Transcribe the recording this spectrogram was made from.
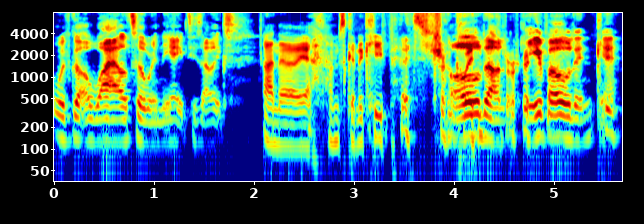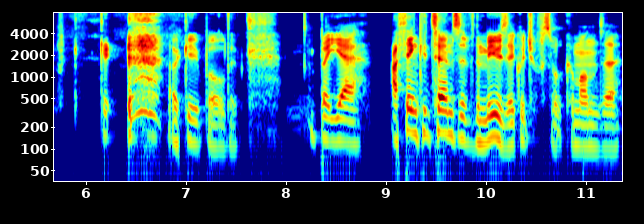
We've got a while till we're in the 80s, Alex. I know. Yeah, I'm just gonna keep struggling. Hold on. through. Keep holding. Yeah. Keep, I'll keep holding. But yeah, I think in terms of the music, which we'll come on to,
